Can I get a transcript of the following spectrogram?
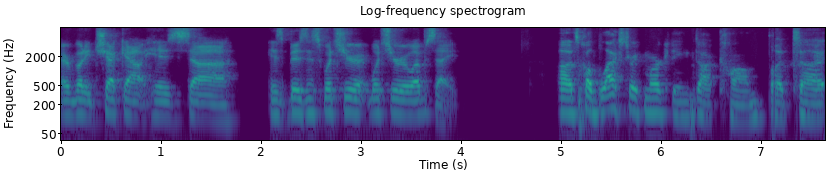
everybody check out his uh, his business. What's your What's your website? Uh, it's called blackstrikemarketing.com, but uh,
